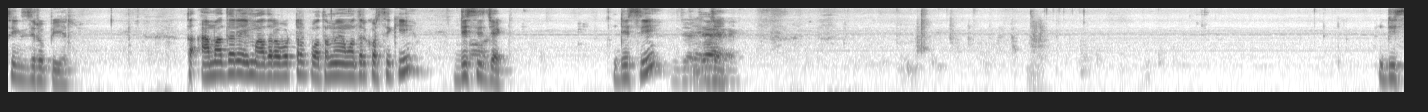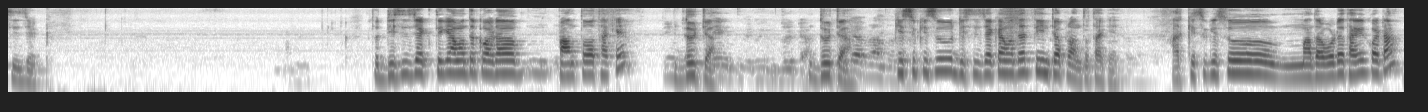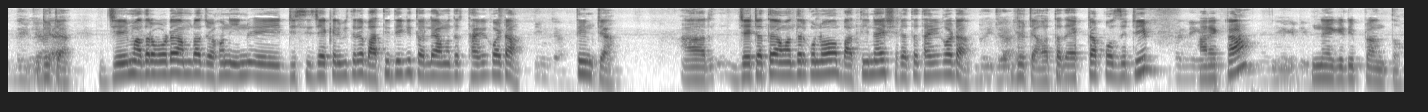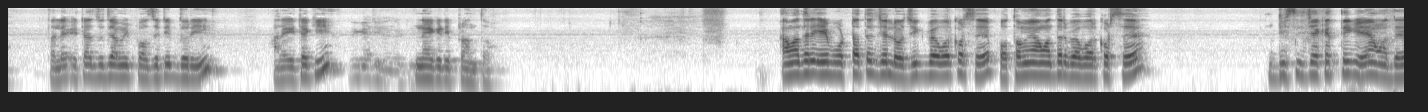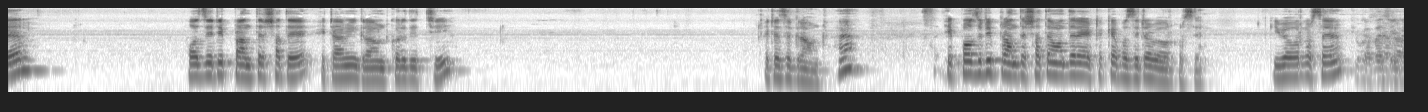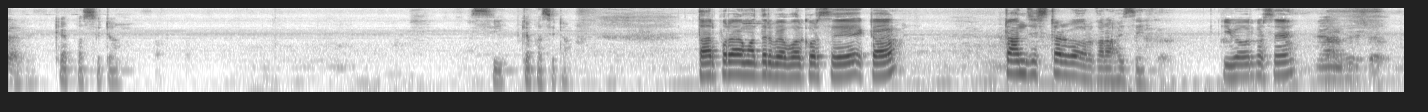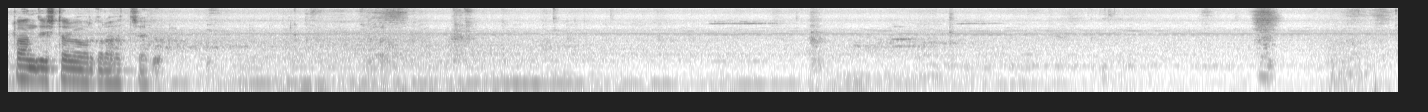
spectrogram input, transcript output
সিক্স জিরো পি এর। তা আমাদের এই মাদারবোর্ডটার প্রথমে আমাদের করছে কি? DC jack DC jack DC jack তো ডিসি জ্যাক থেকে আমাদের কয়টা প্রান্ত থাকে? দুইটা। দুইটা। কিছু কিছু ডিসি জ্যাকে আমাদের তিনটা প্রান্ত থাকে। আর কিছু কিছু মাদারবোর্ডে থাকে কয়টা? দুইটা। যে মাদারবোর্ডে আমরা যখন ইন- এই ডিসি জ্যাকের ভিতরে বাতি দেখি তাহলে আমাদের থাকে কয়টা? তিনটা। আর যেটাতে আমাদের কোনো বাতি নাই সেটাতে থাকে কয়টা? দুইটা। অর্থাৎ একটা পজিটিভ আর একটা নেগেটিভ প্রান্ত। তাহলে এটা যদি আমি পজিটিভ ধরি আর এটা কি? নেগেটিভ প্রান্ত। আমাদের এই বোর্ডটাতে যে লজিক ব্যবহার করছে প্রথমে আমাদের ব্যবহার করছে ডিসি জ্যাকের থেকে আমাদের পজিটিভ প্রান্তের সাথে এটা আমি গ্রাউন্ড করে দিচ্ছি। এটা হচ্ছে গ্রাউন্ড হ্যাঁ? এই পজিটিভ প্রান্তের সাথে আমাদের একটা ক্যাপাসিটার ব্যবহার করছে। কি ব্যবহার করছে? ক্যাপাসিটর। C capacitor. তারপরে আমাদের ব্যবহার করছে একটা ট্রানজিস্টার ব্যবহার করা হয়েছে। কি ব্যবহার করছে? ট্রানজিস্টার ব্যবহার করা হচ্ছে।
